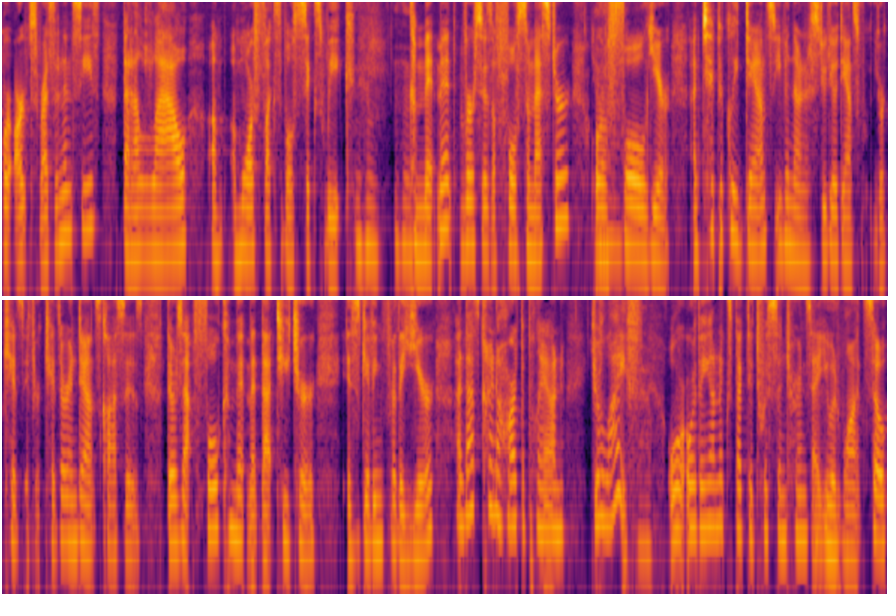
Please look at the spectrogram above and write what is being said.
or arts residencies that allow a, a more flexible six week mm-hmm, mm-hmm. commitment versus a full semester or a full year. And typically, dance, even in a studio dance, your kids, if your kids are in dance classes, there's that full commitment that teacher is giving for the year. And that's kind of hard to plan your life or, or the unexpected twists and turns that you would want. So,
